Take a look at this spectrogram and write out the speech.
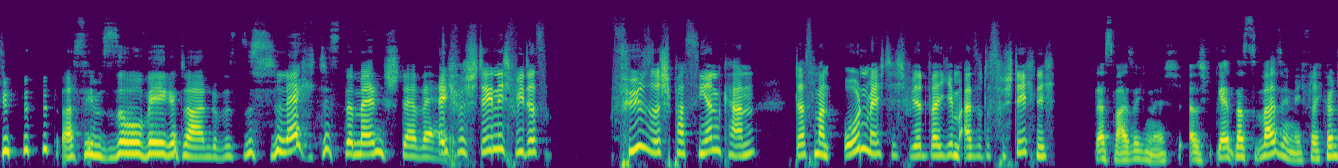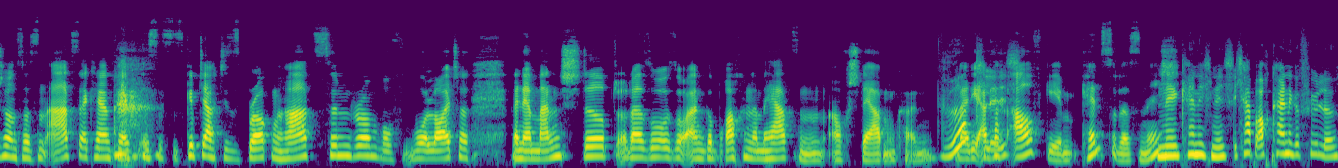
du hast ihm so wehgetan, du bist das schlechteste Mensch der Welt. Ich verstehe nicht, wie das physisch passieren kann, dass man ohnmächtig wird, weil jemand, also das verstehe ich nicht. Das weiß ich nicht. Also ich, das weiß ich nicht. Vielleicht könnte uns das ein Arzt erklären. Vielleicht ist es, es gibt ja auch dieses Broken Heart Syndrome, wo, wo Leute, wenn der Mann stirbt oder so, so an gebrochenem Herzen auch sterben können. Weil die Wirklich? einfach aufgeben. Kennst du das nicht? Nee, kenne ich nicht. Ich habe auch keine Gefühle.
